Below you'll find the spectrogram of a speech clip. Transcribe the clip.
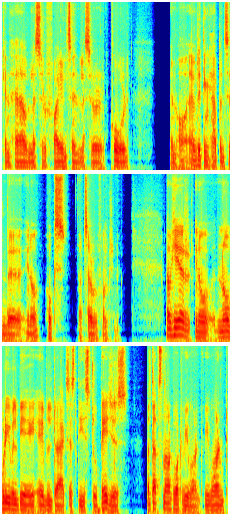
can have lesser files and lesser code. And all, everything happens in the you know hooks server function. Now here you know nobody will be able to access these two pages but that's not what we want. We want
